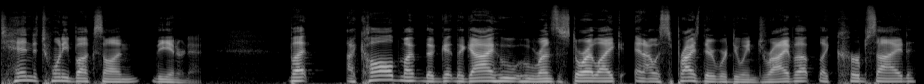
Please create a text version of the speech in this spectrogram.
ten to twenty bucks on the internet. But I called my the the guy who who runs the store I like, and I was surprised they were doing drive up like curbside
